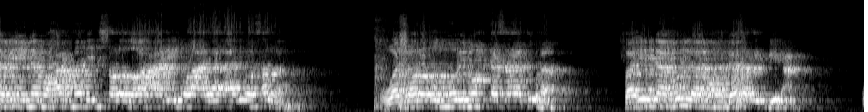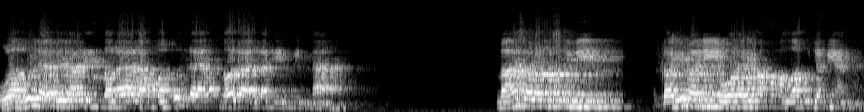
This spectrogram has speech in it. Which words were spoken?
نبينا محمد صلى الله عليه bid'atuna wa syarrul umuri muhdasatuha fa inna kulla muhdasatin bid'ah. Wa kulla bid'atin dhalalah wa kulla dhalalatin finna Ma'asyaral muslimin rahimani wa rahimakumullah jami'an.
